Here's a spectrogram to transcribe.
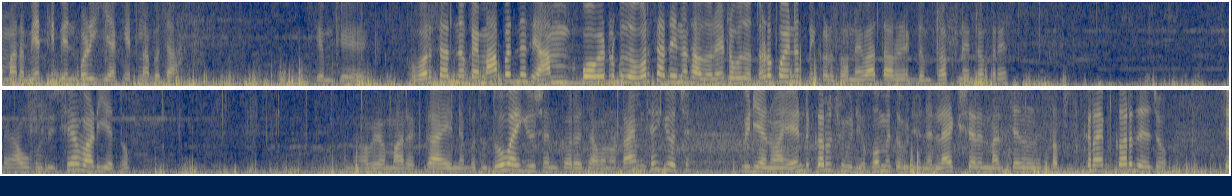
અમારા મેથીબેન બળી ગયા કેટલા બધા. કેમ કે વરસાદનો કાંઈ માપ જ નથી. આમ બહુ એટલો બધો વરસાદ નથી આવતો ને એટલો બધો તડકોય નથી નીકળતો ને વાતાવરણ એકદમ ઢક ને ઢક રહે આવું બધું છે વાડીએ તો. અને હવે અમારે ગાયને બધું દોવાઈ ગયું છે અને ઘરે જવાનો ટાઈમ થઈ ગયો છે. વિડીયોનો આ એન્ડ કરું છું. વીડિયો ગમે તો વિડીયોને લાઇક શેર અને મારી ચેનલને સબસ્ક્રાઈબ કરી દેજો. જે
